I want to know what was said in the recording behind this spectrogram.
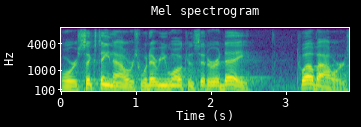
or 16 hours, whatever you want to consider a day, 12 hours.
